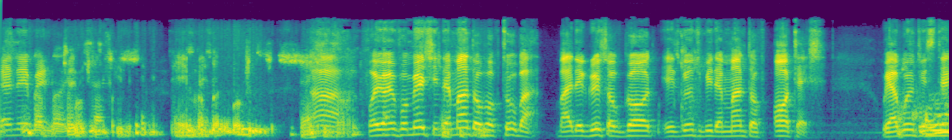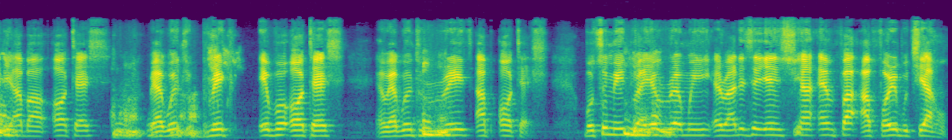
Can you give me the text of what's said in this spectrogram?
and amen. Ah, for your information, the month of October, by the grace of God, is going to be the month of altars. We are going to study about altars. We are going to break evil altars, and we are going to raise up altars. Bosumi du a yɛwura mu yi, Awurade sɛ yɛnsua ɛmfa afɔrebukyia ho.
